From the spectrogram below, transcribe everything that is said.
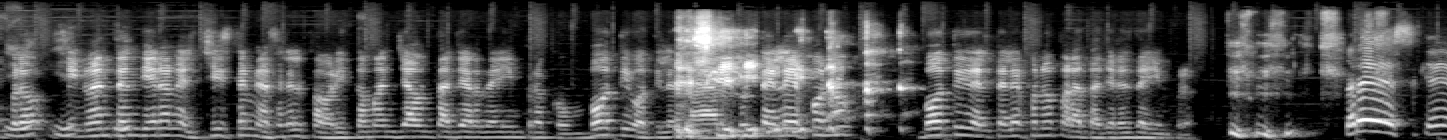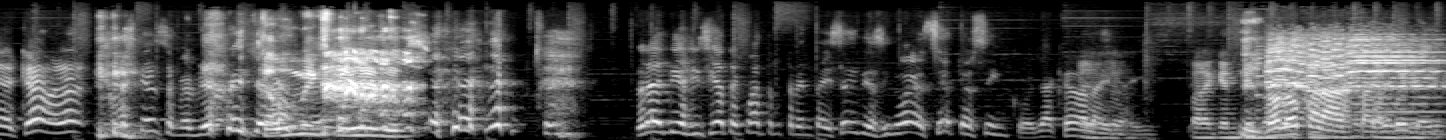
Impro. si no entendieron el chiste, me hacen el favorito, man, ya un taller de impro con Boti. Boti les va a dar su teléfono. Boti del teléfono para talleres de impro. Tres, ¿qué? ¿Qué? ¿Cómo es que se me olvidó mi experiencias. 3, 17, 4, 36, 19, 7, 5. Ya quedó al Eso. aire ahí. Para que entiendan. solo para talleres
